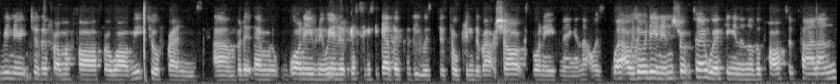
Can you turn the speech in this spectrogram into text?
we knew each other from afar for a while, mutual friends. Um, but it, then one evening we ended up getting together because he was just talking about sharks one evening, and that was well, I was already an instructor working in another part of Thailand,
